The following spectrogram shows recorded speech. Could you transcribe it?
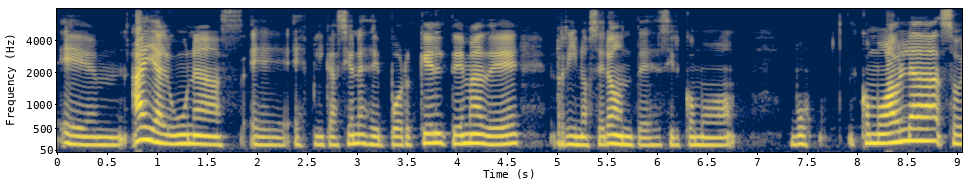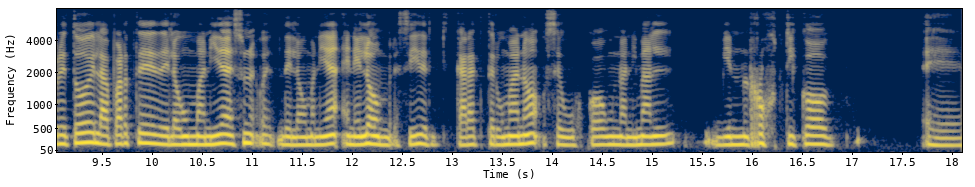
Eh, hay algunas eh, explicaciones de por qué el tema de rinoceronte, es decir, como, habla sobre todo de la parte de la humanidad, es de la humanidad en el hombre, ¿sí? del carácter humano, se buscó un animal bien rústico, eh,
